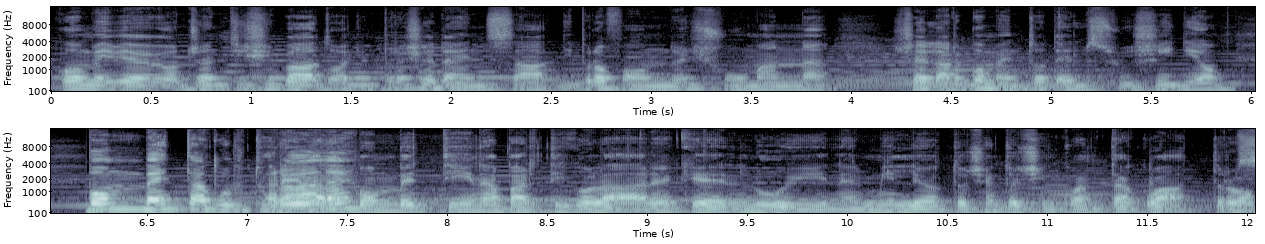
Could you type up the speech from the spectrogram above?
come vi avevo già anticipato in precedenza, di profondo in Schumann c'è l'argomento del suicidio. Bombetta Arriva culturale. una bombettina particolare che lui nel 1854,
